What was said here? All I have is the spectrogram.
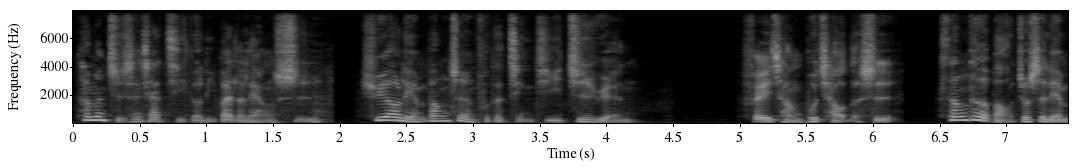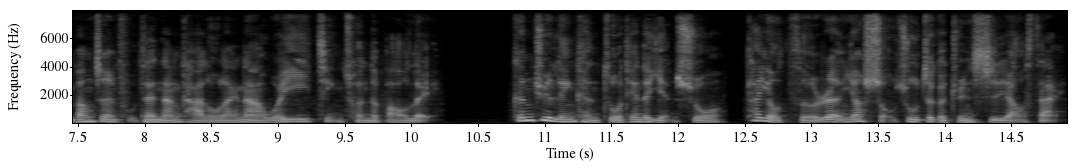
他们只剩下几个礼拜的粮食，需要联邦政府的紧急支援。非常不巧的是，桑特堡就是联邦政府在南卡罗来纳唯一仅存的堡垒。根据林肯昨天的演说，他有责任要守住这个军事要塞。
